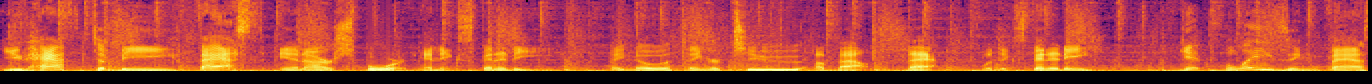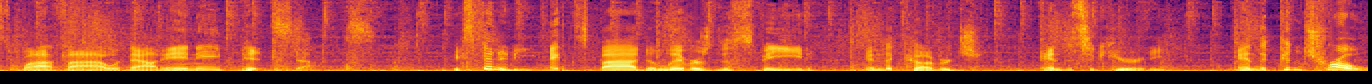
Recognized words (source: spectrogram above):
You have to be fast in our sport, and Xfinity, they know a thing or two about that. With Xfinity, get blazing fast Wi Fi without any pit stops. Xfinity X5 delivers the speed and the coverage and the security and the control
